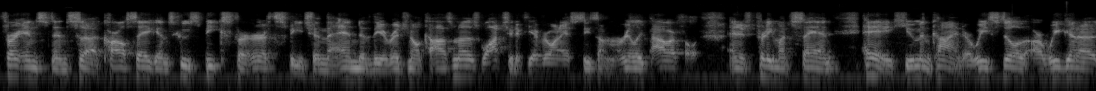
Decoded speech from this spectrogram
for instance, uh, Carl Sagan's "Who Speaks for Earth" speech in the end of the original Cosmos. Watch it if you ever want to see something really powerful, and it's pretty much saying, "Hey, humankind, are we still are we gonna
